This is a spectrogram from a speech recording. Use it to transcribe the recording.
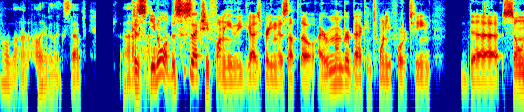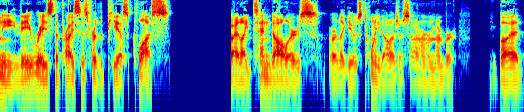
hold on, I'll even look this up. Because Uh, you know what, this is actually funny that you guys bring this up. Though I remember back in twenty fourteen, the Sony they raised the prices for the PS Plus by like ten dollars, or like it was twenty dollars or so. I don't remember, but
